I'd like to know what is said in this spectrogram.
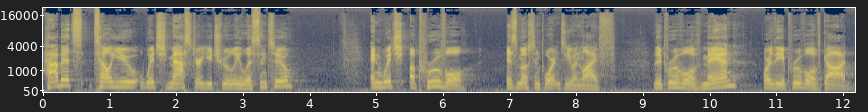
Habits tell you which master you truly listen to and which approval is most important to you in life the approval of man or the approval of God.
